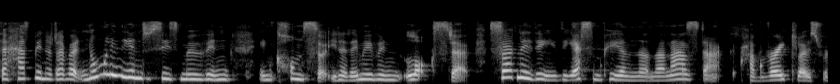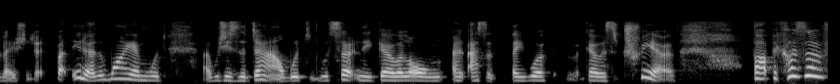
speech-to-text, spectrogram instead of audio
there has been a divert. Normally, the indices move in in concert. You know, they move in lockstep. Certainly, the the S and P and the, the, Nasdaq have a very close relationship. But you know, the YM would, uh, which is the Dow, would would certainly go along as a, they work go as a trio. But because of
